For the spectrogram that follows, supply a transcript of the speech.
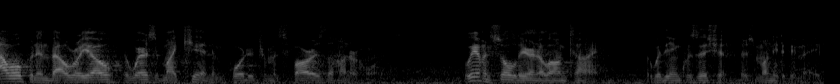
Now open in Val Royeaux, the wares of my kin imported from as far as the Hunterhorns. We haven't sold here in a long time, but with the Inquisition, there's money to be made.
